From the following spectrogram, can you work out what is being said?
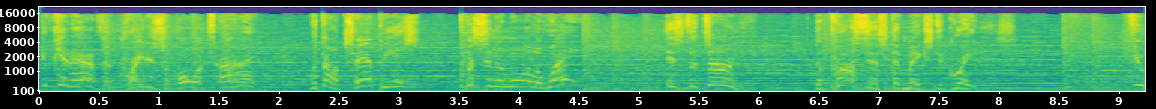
You can't have the greatest of all time without champions pushing them all the way. It's the journey, the process that makes the greatness. If you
